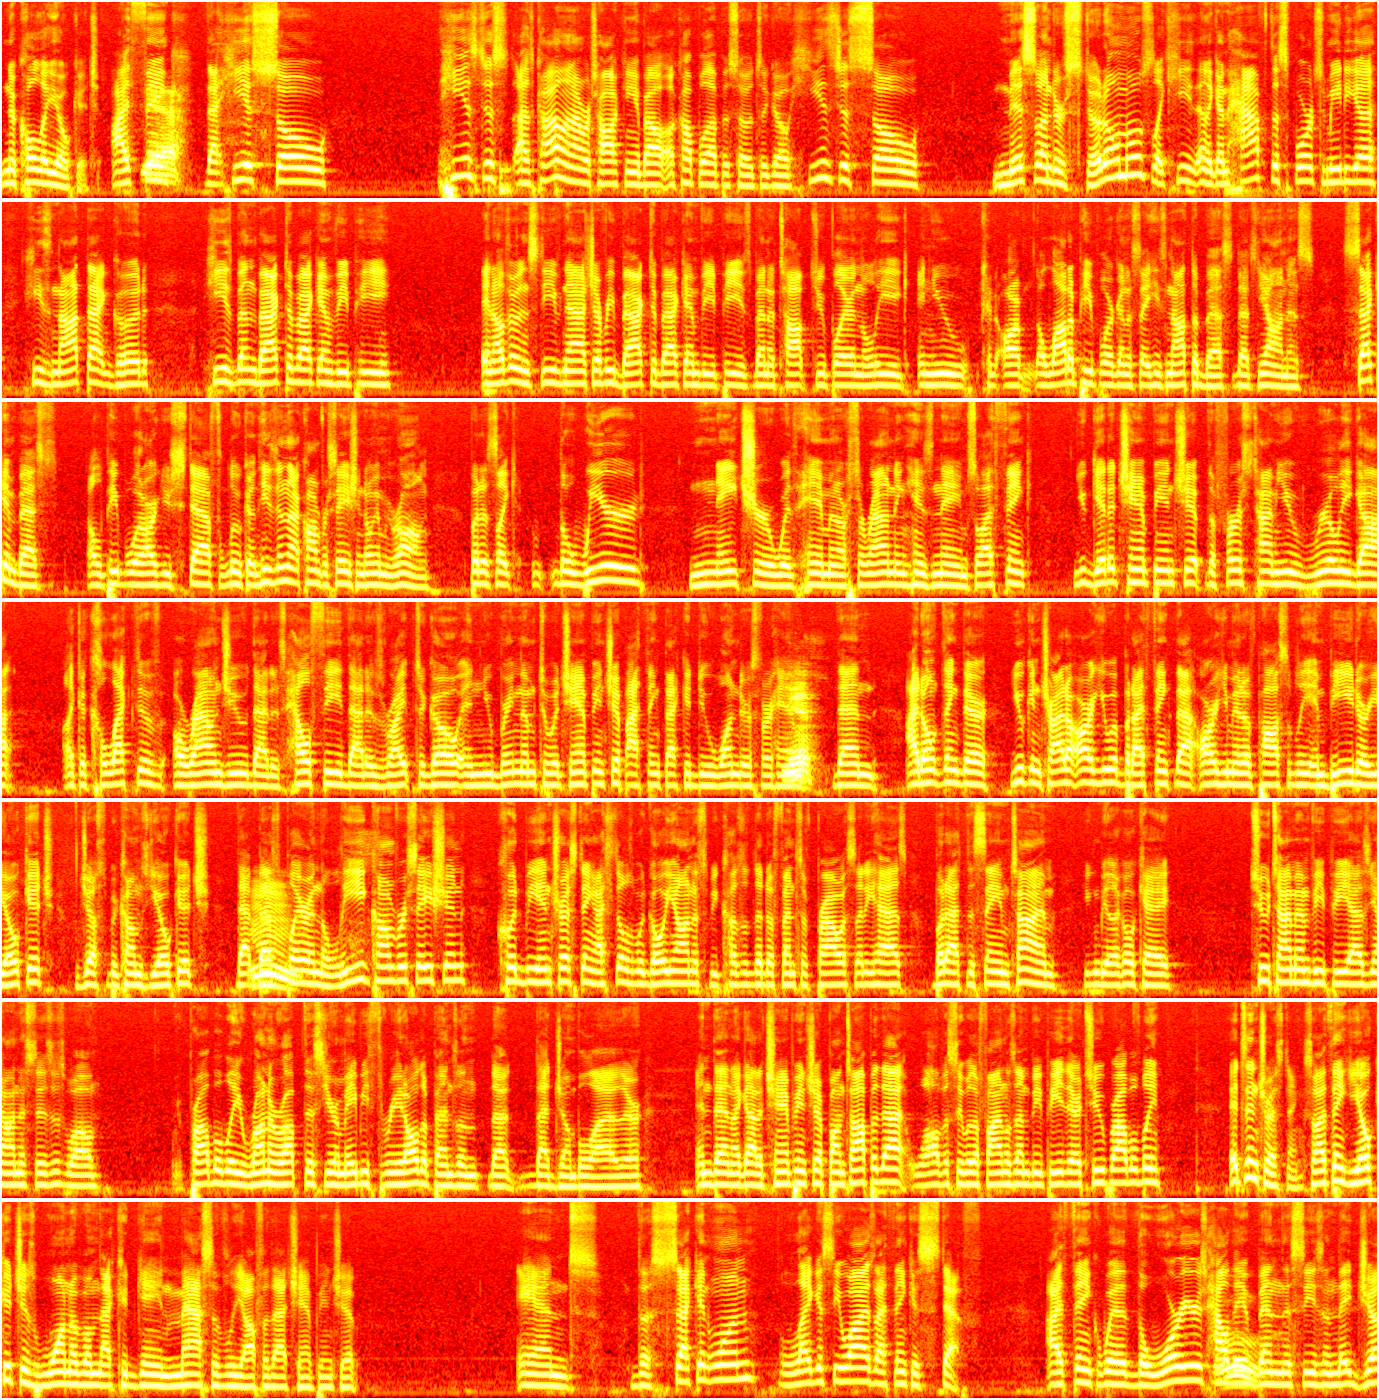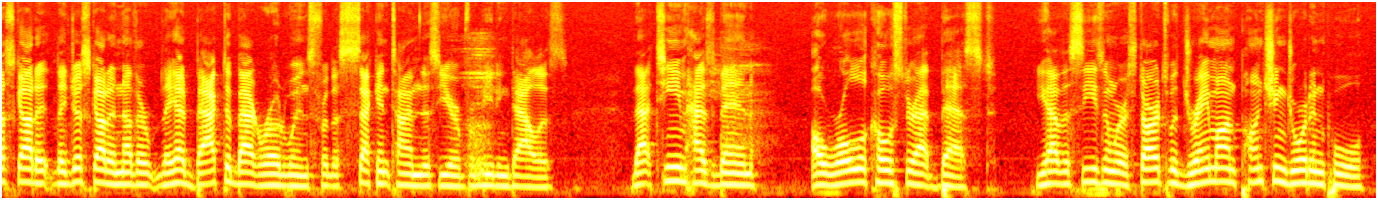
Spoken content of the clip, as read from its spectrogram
Nikola Jokic. I think Yeah. that he is so he is just as Kyle and I were talking about a couple episodes ago, he is just so misunderstood almost. Like he like in half the sports media, he's not that good. He's been back to back MVP. And other than Steve Nash, every back to back MVP has been a top two player in the league. And you can uh, a lot of people are going to say he's not the best. That's Giannis. Second best, people would argue Steph, Luka. He's in that conversation. Don't get me wrong, but it's like the weird nature with him and are surrounding his name. So I think you get a championship the first time you really got like a collective around you that is healthy, that is ripe to go, and you bring them to a championship. I think that could do wonders for him. Yeah. Then I don't think there. You can try to argue it, but I think that argument of possibly Embiid or Jokic just becomes Jokic. That best mm. player in the league conversation could be interesting. I still would go Giannis because of the defensive prowess that he has, but at the same time, you can be like, okay, two-time MVP as Giannis is as well. Probably runner-up this year, maybe three. It all depends on that that jumble out of there. And then I got a championship on top of that. Well, obviously with a Finals MVP there too, probably. It's interesting. So I think Jokic is one of them that could gain massively off of that championship. And the second one, legacy wise, I think is Steph. I think with the Warriors, how they've been this season, they just got it. They just got another. They had back to back road wins for the second time this year for beating Dallas. That team has been a roller coaster at best. You have a season where it starts with Draymond punching Jordan Poole.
